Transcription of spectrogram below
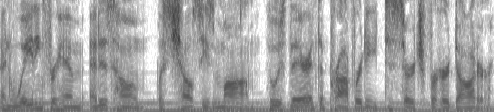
And waiting for him at his home was Chelsea's mom, who was there at the property to search for her daughter.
